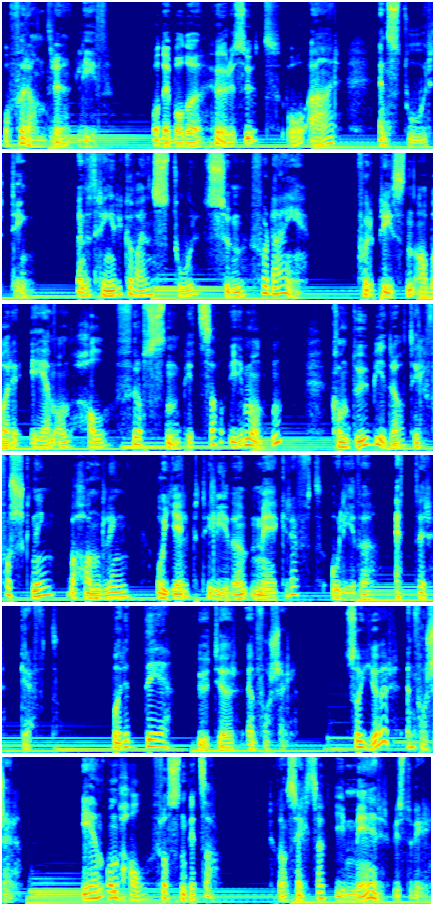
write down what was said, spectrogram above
og forandre liv. Og det både høres ut og er en stor ting. Men det trenger ikke å være en stor sum for deg. For prisen av bare en og en halv frossenpizza i måneden kan du bidra til forskning, behandling og hjelp til livet med kreft og livet etter kreft. Bare det utgjør en forskjell. Så gjør en forskjell. En og en halv frossenpizza. Du kan selvsagt gi mer hvis du vil,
